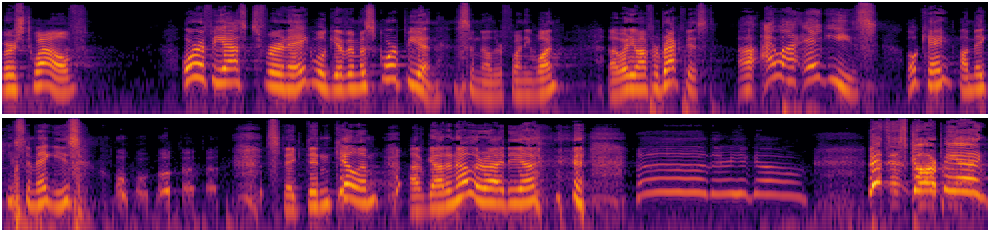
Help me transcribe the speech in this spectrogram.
Verse 12, or if he asks for an egg, we'll give him a scorpion. It's another funny one. Uh, what do you want for breakfast? Uh, I want eggies. Okay, I'll make you some eggies. Snake didn't kill him. I've got another idea. oh, there you go. It's a scorpion!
